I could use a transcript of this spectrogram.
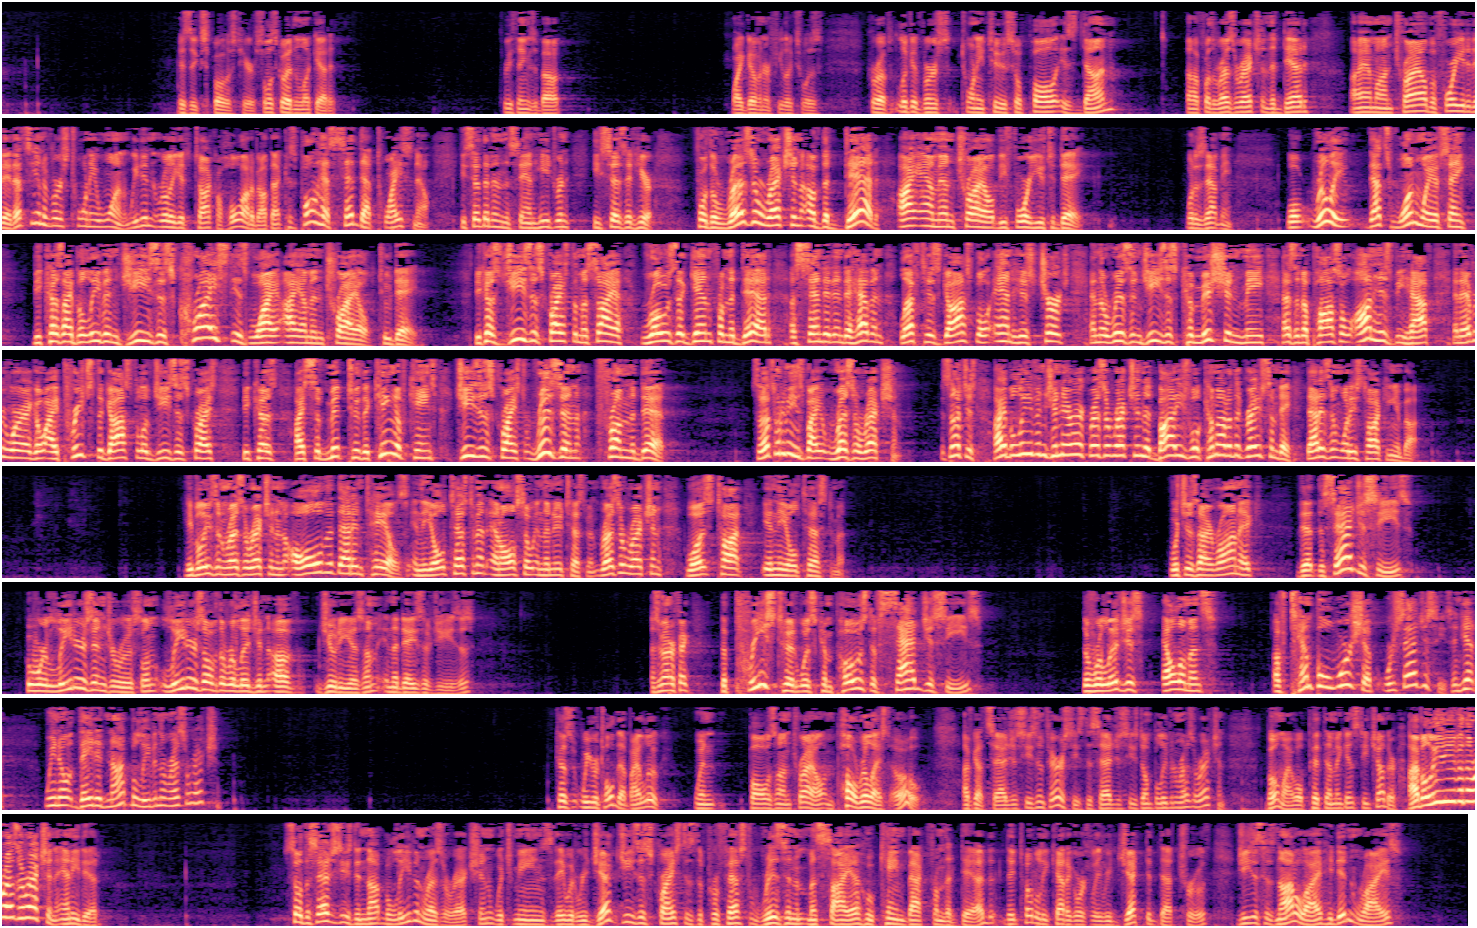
is exposed here. So let's go ahead and look at it. Three things about why Governor Felix was corrupt. Look at verse 22. So Paul is done uh, for the resurrection of the dead. I am on trial before you today. That's the end of verse 21. We didn't really get to talk a whole lot about that because Paul has said that twice now. He said that in the Sanhedrin. He says it here. For the resurrection of the dead, I am in trial before you today. What does that mean? Well, really, that's one way of saying, because I believe in Jesus Christ is why I am in trial today. Because Jesus Christ the Messiah rose again from the dead, ascended into heaven, left his gospel and his church, and the risen Jesus commissioned me as an apostle on his behalf, and everywhere I go I preach the gospel of Jesus Christ because I submit to the King of Kings, Jesus Christ risen from the dead. So that's what he means by resurrection. It's not just, I believe in generic resurrection that bodies will come out of the grave someday. That isn't what he's talking about. He believes in resurrection and all that that entails in the Old Testament and also in the New Testament. Resurrection was taught in the Old Testament. Which is ironic that the Sadducees, who were leaders in Jerusalem, leaders of the religion of Judaism in the days of Jesus. As a matter of fact, the priesthood was composed of Sadducees. The religious elements of temple worship were Sadducees. And yet, we know they did not believe in the resurrection. Because we were told that by Luke when Paul was on trial, and Paul realized, oh, I've got Sadducees and Pharisees. The Sadducees don't believe in resurrection. Boom, I will pit them against each other. I believe in the resurrection. And he did. So the Sadducees did not believe in resurrection, which means they would reject Jesus Christ as the professed risen Messiah who came back from the dead. They totally categorically rejected that truth. Jesus is not alive. He didn't rise.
